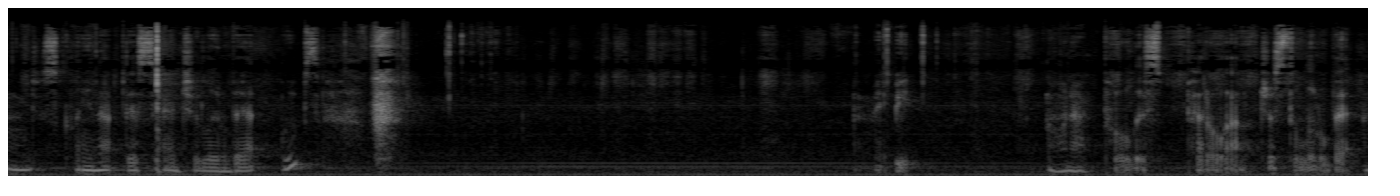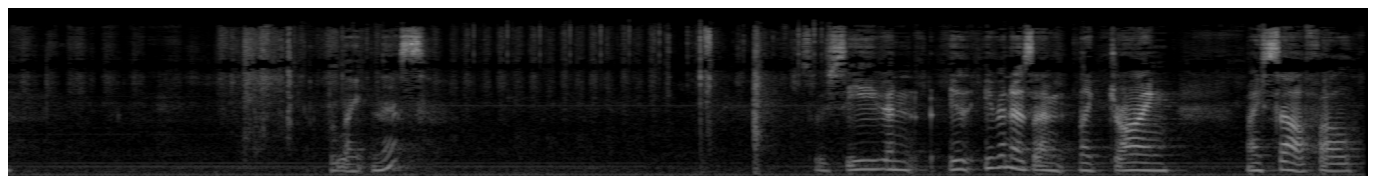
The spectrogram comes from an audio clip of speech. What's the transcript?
And just clean up this edge a little bit. Oops. Maybe I want to pull this petal up just a little bit. Lighten this. So you see, even even as I'm like drawing myself, I'll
